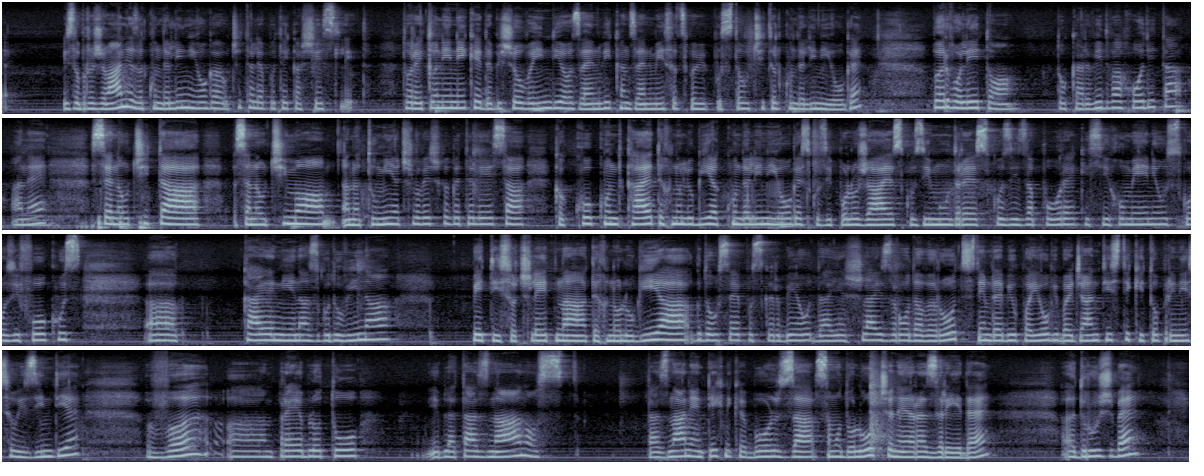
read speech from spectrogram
izobraževanje za kundalini joga učitelja poteka šest let. Torej, to ni nekaj, da bi šel v Indijo za en vikend, za en mesec, pa bi postal učitelj kundalini joge. Prvo leto, to, kar vidva hodita, ne, se, naučita, se naučimo anatomije človeškega telesa, kako, kaj je tehnologija kundalini joge, skozi položaje, skozi mudre, skozi zapore, ki si jih omenil, skozi fokus, uh, kaj je njena zgodovina, 5000-letna tehnologija, kdo vse je poskrbel, da je šla iz roda v rod, s tem, da je bil pa Jogi Bajđan tisti, ki je to prinesel iz Indije. V, um, prej je, bilo to, je bila ta znanost, ta znanja in tehnike bolj za samo določene razrede uh, družbe.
